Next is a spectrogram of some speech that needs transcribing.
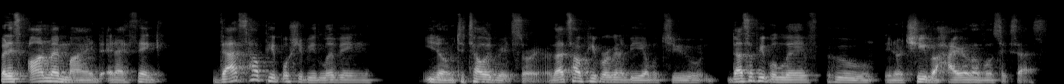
but it's on my mind. And I think that's how people should be living you know to tell a great story or that's how people are going to be able to that's how people live who you know achieve a higher level of success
